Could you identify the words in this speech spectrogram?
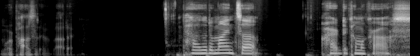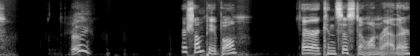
more positive about it. Positive mindset. Hard to come across. Really? For some people, or a consistent one, rather.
